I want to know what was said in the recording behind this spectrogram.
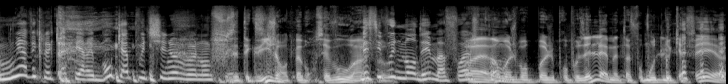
Oui, avec le café, un bon cappuccino volontiers. Vous êtes exigeante, mais bon, c'est vous. Hein, Mais si vous demandez, ma foi, Ouais, je non, peux- moi je, moi, je proposais le lait, maintenant il faut moudre le café. Euh,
